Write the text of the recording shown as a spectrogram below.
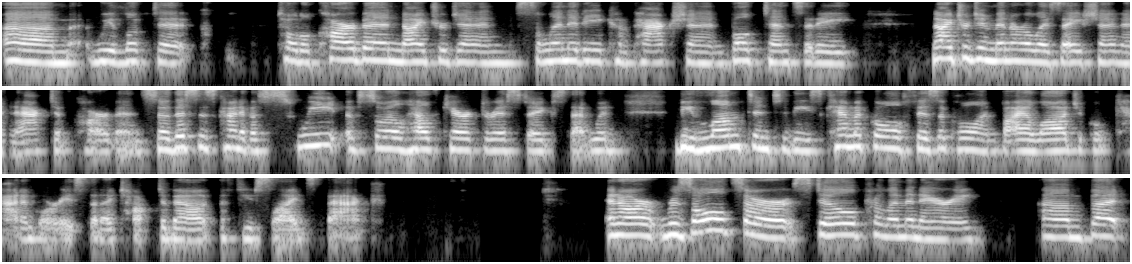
Um, we looked at total carbon, nitrogen, salinity, compaction, bulk density, nitrogen mineralization, and active carbon. So this is kind of a suite of soil health characteristics that would be lumped into these chemical, physical, and biological categories that I talked about a few slides back. And our results are still preliminary, um, but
